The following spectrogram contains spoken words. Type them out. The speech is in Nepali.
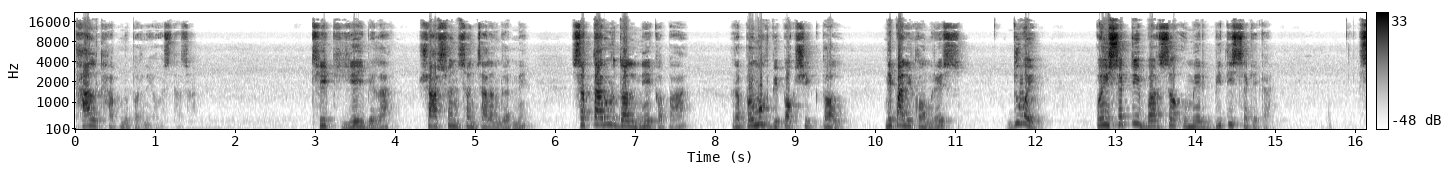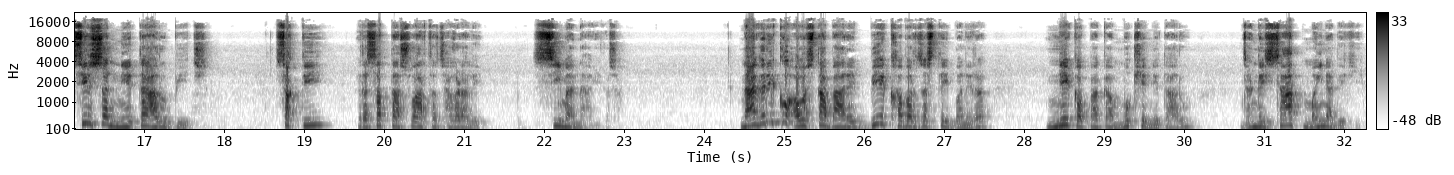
थाल थाप्नुपर्ने अवस्था छ। ठिक यही बेला शासन सञ्चालन गर्ने सत्तारूढ दल नेकपा र प्रमुख विपक्षी दल नेपाली कङ्ग्रेस दुवै पैँसठी वर्ष उमेर बितिसकेका शीर्ष नेताहरू बीच शक्ति र सत्ता स्वार्थ झगडाले सीमा नागेको छ। नागरिकको अवस्थाबारे बेखबर जस्तै बनेर नेकपाका मुख्य नेताहरू झन्डै सात महिनादेखि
